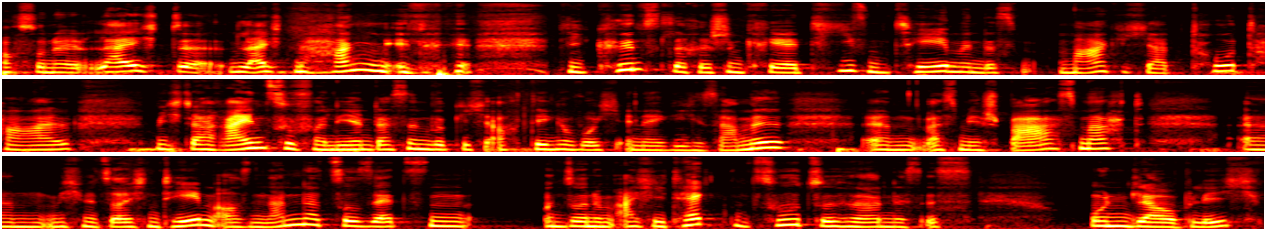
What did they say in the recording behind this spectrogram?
auch so eine leichte, einen leichten Hang in die künstlerischen, kreativen Themen, das mag ich ja total, mich da rein zu verlieren. Das sind wirklich auch Dinge, wo ich Energie sammle, ähm, was mir Spaß macht, ähm, mich mit solchen Themen auseinanderzusetzen und so einem Architekten zuzuhören, das ist unglaublich,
